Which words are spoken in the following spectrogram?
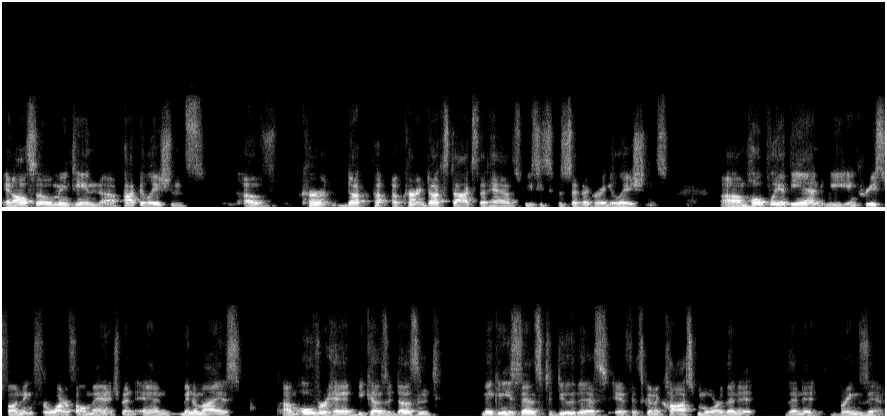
and also maintain uh, populations of current duck of current duck stocks that have species-specific regulations. Um, hopefully, at the end, we increase funding for waterfowl management and minimize um, overhead because it doesn't make any sense to do this if it's going to cost more than it than it brings in.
